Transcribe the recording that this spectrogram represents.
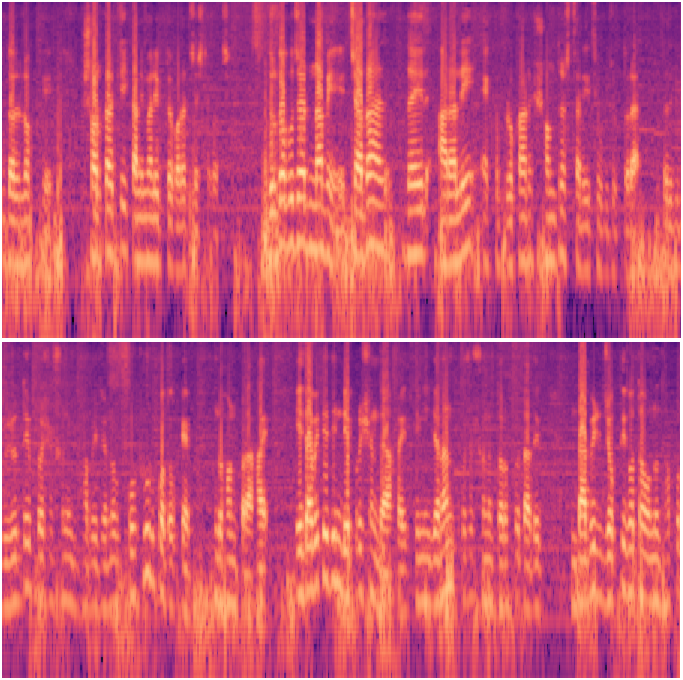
উদ্ধারের লক্ষ্যে সরকারকে কালিমালিপ্ত করার চেষ্টা করছে। দুর্গাপূজার নামে চাঁদা আদায়ের আড়ালে এক প্রকার সন্ত্রাস চালিয়েছে অভিযুক্তরা। তাদের বিরুদ্ধে প্রশাসনিকভাবে যেন কঠোর পদক্ষেপ গ্রহণ করা হয়। এই দাবিতে তিনি ডেপুটেশন দেওয়া হয়। তিনি জানান, প্রশাসনের তরফে তাদের দাবির যৌক্তিকতা অনুধাবন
